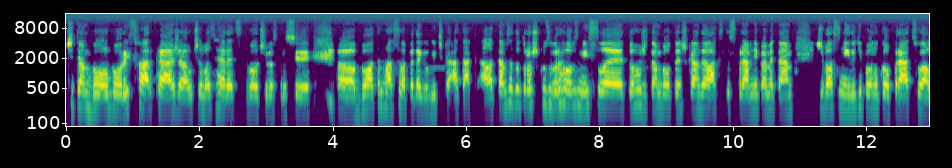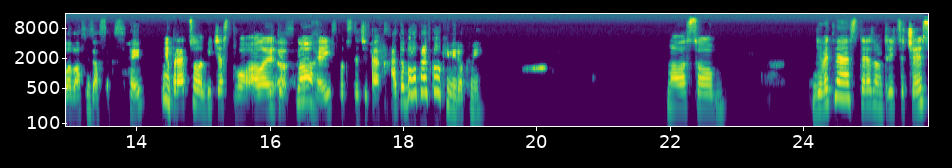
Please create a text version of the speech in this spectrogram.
či tam bol Boris Farkáš a učil vás herectvo, či vás proste uh, bola tam hlasová pedagogička a tak. Ale tam sa to trošku zvrhlo v zmysle toho, že tam bol ten škandál, ak si to správne pamätám, že vlastne niekto ti ponúkol prácu, ale vlastne za sex, hej? Nie prácu, ale víťazstvo, ale víťazstvo. no hej, v podstate tak. A to bolo pred koľkými rokmi? Mala som 19, teraz mám 36,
